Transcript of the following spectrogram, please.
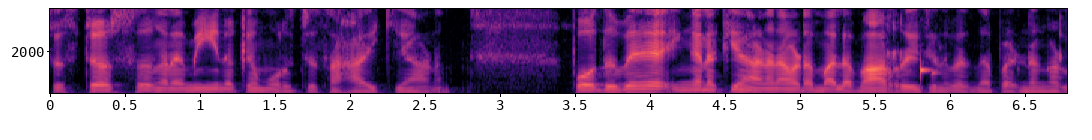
സിസ്റ്റേഴ്സ് ഇങ്ങനെ മീനൊക്കെ മുറിച്ച് സഹായിക്കുകയാണ്. പൊതുവേ ഇങ്ങനെയൊക്കെയാണ് നമ്മുടെ മലബാർ റീജിയനിൽ വരുന്ന പെണ്ണുങ്ങൾ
